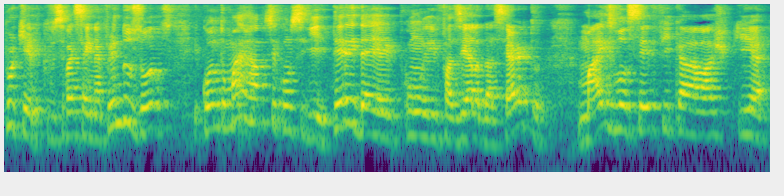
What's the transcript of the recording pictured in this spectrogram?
Por quê? Porque você vai sair na frente dos outros e quanto mais rápido você conseguir ter a ideia e fazer ela dar certo, mais você fica, acho que é,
